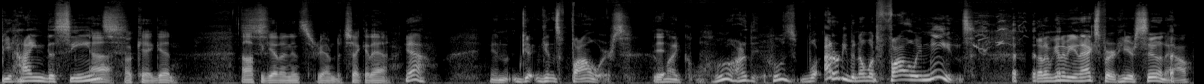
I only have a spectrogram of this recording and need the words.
behind the Ah, scenes. okay. Good. I'll have to get on Instagram to check it out. Yeah, and get, getting some followers. Yeah. I'm like, who are they? Who's? wh- I don't even know what following means. but I'm going to be an expert here soon, Al.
